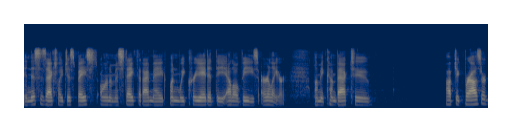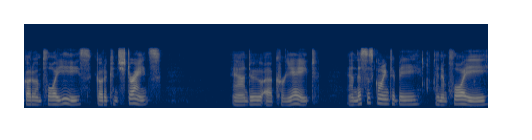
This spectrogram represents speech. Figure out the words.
and this is actually just based on a mistake that I made when we created the LOVs earlier. Let me come back to Object Browser, go to Employees, go to Constraints, and do a create and this is going to be an employee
